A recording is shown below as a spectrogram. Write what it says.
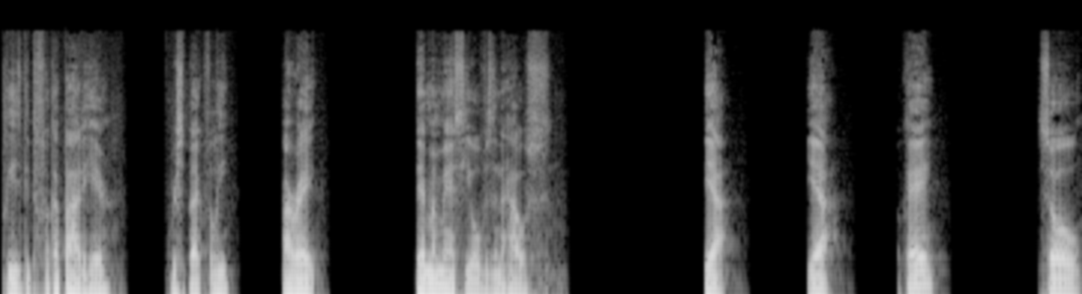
please get the fuck up out of here respectfully. All right? There my man Over's in the house. Yeah. Yeah. Okay? So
